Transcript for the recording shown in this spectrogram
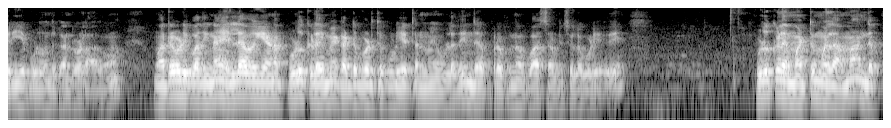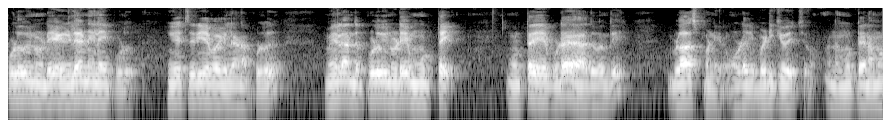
பெரிய புழு வந்து கண்ட்ரோல் ஆகும். மற்றபடி பார்த்திங்கன்னா எல்லா வகையான புழுக்களையுமே கட்டுப்படுத்தக்கூடிய தன்மை உள்ளது இந்த ப்ரொபினோபாஸ் அப்படின்னு சொல்லக்கூடியது. புழுக்களை மட்டும் இல்லாமல் அந்த புழுவினுடைய இளநிலை புழு மிகச்சிறிய வகையிலான புழு மேலே அந்த புழுவினுடைய முட்டை முட்டையை கூட அது வந்து பிளாஸ்ட் பண்ணிடும் உடல் வெடிக்க வச்சிடும் அந்த முட்டை நம்ம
